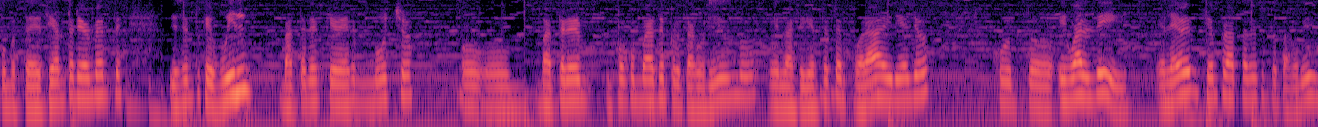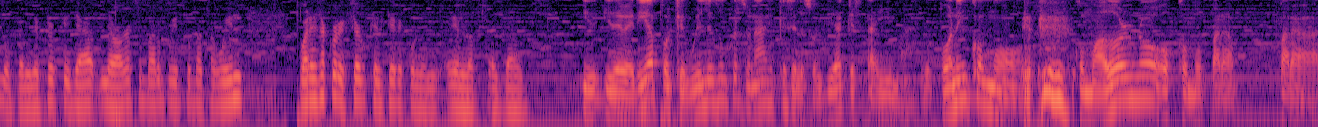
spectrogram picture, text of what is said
como te decía anteriormente, yo siento que Will va a tener que ver mucho o, o va a tener un poco más de protagonismo en la siguiente temporada, diría yo. Junto, igual de Eleven siempre va a tener su protagonismo, pero yo creo que ya le van a sumar un poquito más a Will por esa conexión que él tiene con el, el Upside Down. Y, y debería, porque Will es un personaje que se les olvida que está ahí, ma. Lo ponen como, como adorno o como para, para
